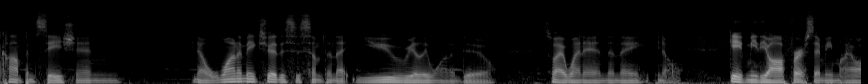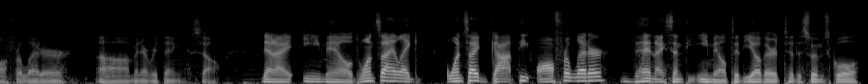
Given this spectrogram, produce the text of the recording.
compensation. Know, want to make sure this is something that you really want to do. So I went in, and they, you know, gave me the offer, sent me my offer letter, um, and everything. So then I emailed once I like once I got the offer letter, then I sent the email to the other to the swim school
